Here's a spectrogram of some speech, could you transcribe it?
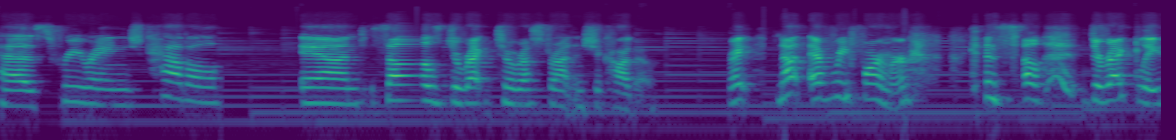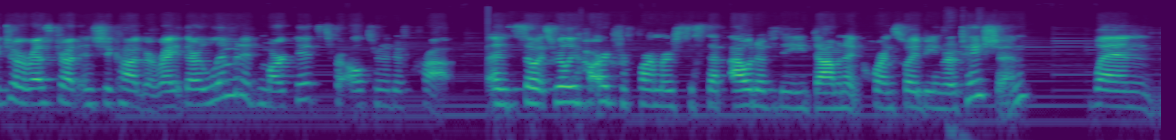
has free range cattle and sells direct to a restaurant in Chicago, right? Not every farmer can sell directly to a restaurant in Chicago, right? There are limited markets for alternative crop. And so it's really hard for farmers to step out of the dominant corn soybean rotation when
